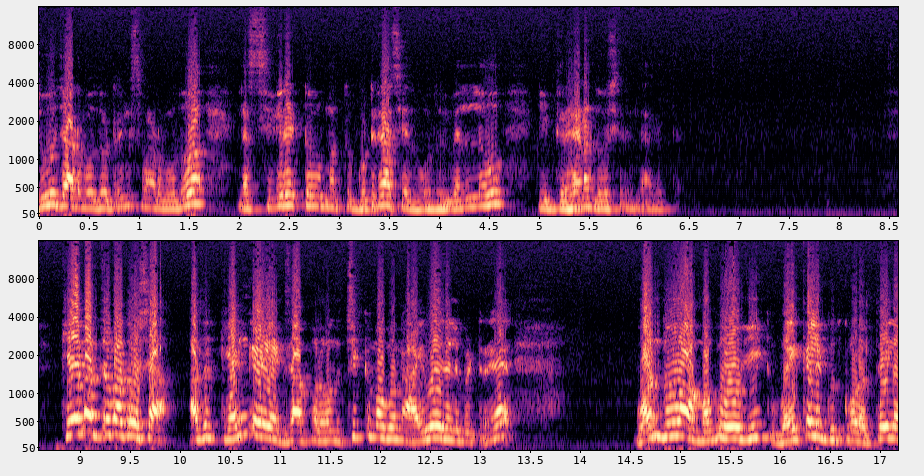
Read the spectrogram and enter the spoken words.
ಜೂಜಾಡ್ಬೋದು ಡ್ರಿಂಕ್ಸ್ ಮಾಡ್ಬೋದು, ಇಲ್ಲ ಸಿಗರೆಟ್ಟು ಮತ್ತು ಗುಟ್ಕಾ ಸೇದ್ಬೋದು, ಇವೆಲ್ಲವೂ ಈ ಗ್ರಹಣ ದೋಷದಿಂದ ಆಗುತ್ತೆ. ಕೇಮದ್ರಮ ದೋಷ, ಅದಕ್ಕೆ ಹೆಂಗೆ ಹೇಳಿ ಎಕ್ಸಾಂಪಲ್ ಒಂದು ಚಿಕ್ಕ ಮಗುನ ಹೈವೇದಲ್ಲಿ ಬಿಟ್ರೆ ಒಂದು, ಆ ಮಗು ಹೋಗಿ ವೆಹಿಕಲ್ ಗುದ್ಕೊಳ್ಳುತ್ತೆ ಇಲ್ಲ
